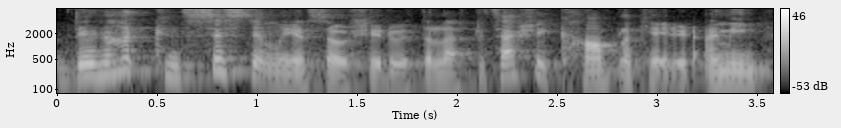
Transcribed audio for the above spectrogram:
they're not consistently associated with the left. It's actually complicated. I mean,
